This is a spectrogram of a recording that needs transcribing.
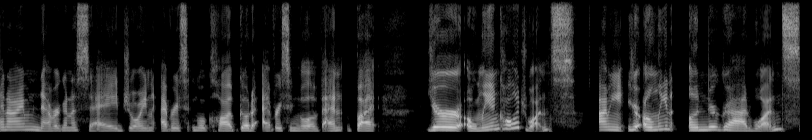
And I'm never going to say join every single club, go to every single event, but you're only in college once. I mean, you're only an undergrad once.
